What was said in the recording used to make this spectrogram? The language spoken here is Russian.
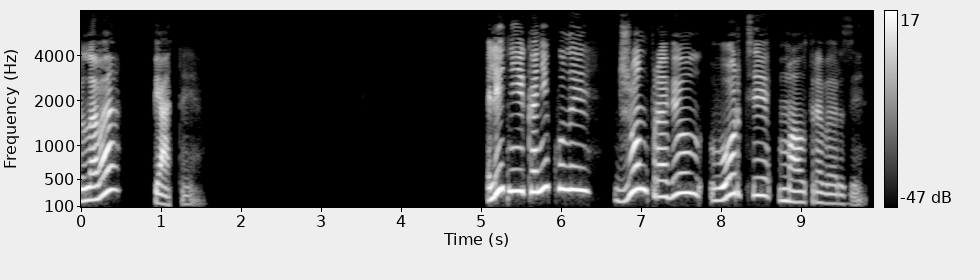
Глава пятая Летние каникулы Джон провел в Орте Малтраверзе.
